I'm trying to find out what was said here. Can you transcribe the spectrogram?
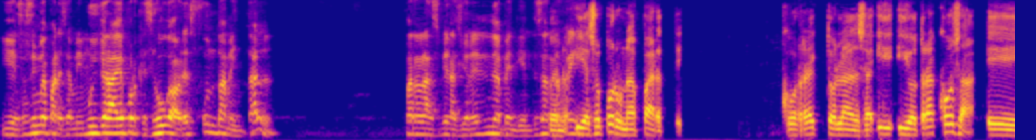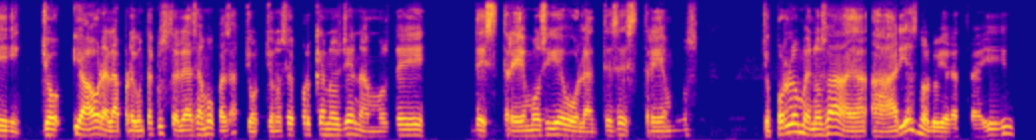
Y eso sí me parece a mí muy grave porque ese jugador es fundamental para las aspiraciones independientes bueno, Y eso por una parte. Correcto, Lanza. Y, otra cosa, eh, yo, y ahora la pregunta que usted le hace a Mopasa, yo, yo no sé por qué nos llenamos de, extremos y de volantes extremos. Yo por lo menos a, Arias no lo hubiera traído.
